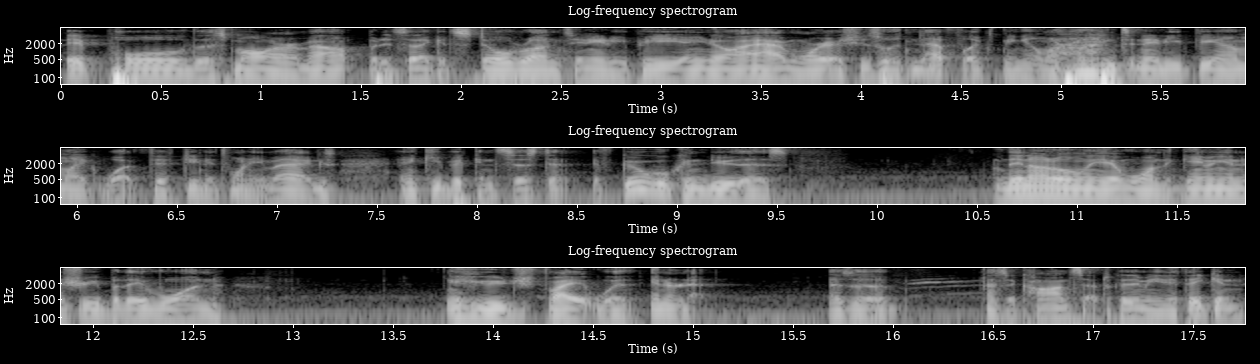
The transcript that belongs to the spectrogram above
it pulled the smaller amount, but it said I could still run 1080p. And you know, I have more issues with Netflix being able to run 1080p on like what 15 to 20 megs and keep it consistent. If Google can do this, they not only have won the gaming industry, but they've won a huge fight with internet as a as a concept. Because I mean, if they can,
